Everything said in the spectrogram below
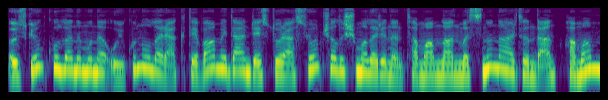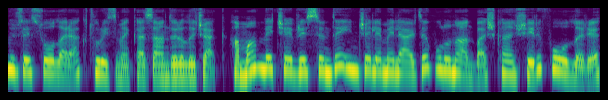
özgün kullanımına uygun olarak devam eden restorasyon çalışmalarının tamamlanmasının ardından Hamam Müzesi olarak turizme kazandırılacak. Hamam ve çevresinde incelemelerde bulunan Başkan Şerifoğulları,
